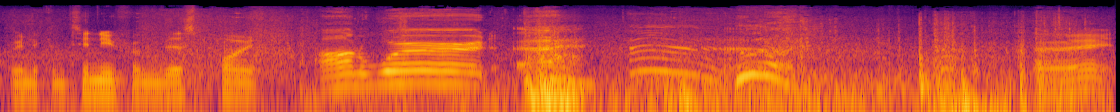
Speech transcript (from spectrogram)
We're gonna continue from this point onward. Ah. Alright.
